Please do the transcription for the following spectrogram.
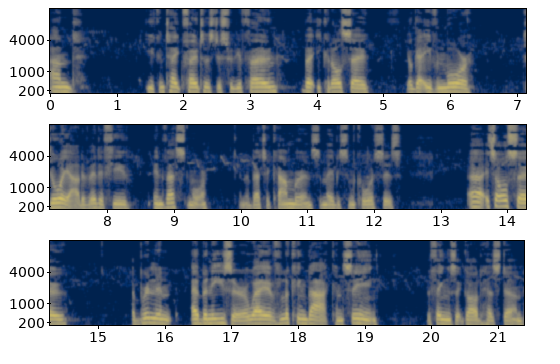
And you can take photos just with your phone, but you could also, you'll get even more joy out of it if you invest more in a better camera and some maybe some courses. Uh, it's also a brilliant Ebenezer, a way of looking back and seeing the things that God has done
